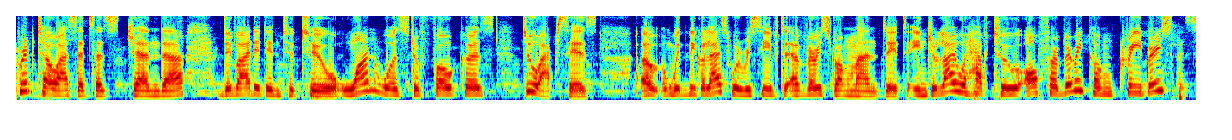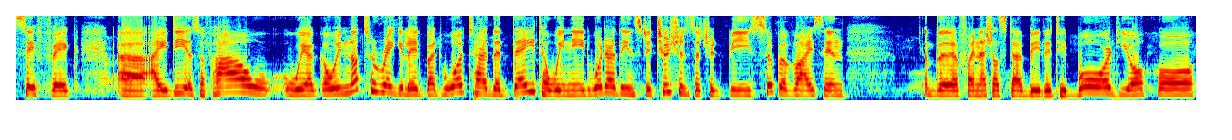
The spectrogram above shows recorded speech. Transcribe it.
crypto assets agenda divided into two. One was to focus two axes. Uh, with Nicolas, we received a very strong mandate. In July, we have to offer very concrete, very specific uh, ideas of how we are going not to regulate, but what are the data we need, what are the institutions that should be supervising the Financial Stability Board, JOHO,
